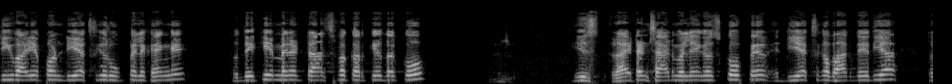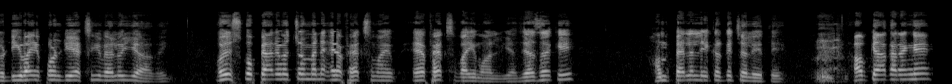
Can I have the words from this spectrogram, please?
D Y upon D X के रूप में लिखेंगे। तो देखिए, मैंने ट्रांसफ़र करके उधर को इस राइट हैंड साइड में ले गए उसको, फिर डी एक्स का भाग दे दिया तो D Y upon D X की वैल्यू ये आ गई। और इसको प्यारे बच्चों, मैंने F X F X Y मान लिया। जैसा कि हम पहले लेकर के चले थे। अब क्या करेंगे?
